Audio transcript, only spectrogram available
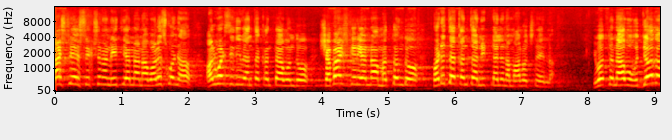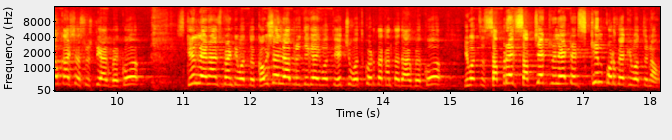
ರಾಷ್ಟ್ರೀಯ ಶಿಕ್ಷಣ ನೀತಿಯನ್ನು ನಾವು ಅಳಿಸ್ಕೊಂಡು ಅಳವಡಿಸಿದ್ದೀವಿ ಅಂತಕ್ಕಂಥ ಒಂದು ಶಬಾಷ್ಗಿರಿಯನ್ನು ಮತ್ತೊಂದು ಪಡಿತಕ್ಕಂಥ ನಿಟ್ಟಿನಲ್ಲಿ ನಮ್ಮ ಆಲೋಚನೆ ಇಲ್ಲ. ಇವತ್ತು ನಾವು ಉದ್ಯೋಗಾವಕಾಶ ಸೃಷ್ಟಿಯಾಗಬೇಕು ಸ್ಕಿಲ್ ಎನ್ಹಾನ್ಸ್ಮೆಂಟ್ ಇವತ್ತು ಕೌಶಲ್ಯಾಭಿವೃದ್ಧಿಗೆ ಇವತ್ತು ಹೆಚ್ಚು ಒತ್ತು ಕೊಡ್ತಕ್ಕಂಥದ್ದು ಆಗಬೇಕು ಇವತ್ತು ಸಬ್ರೆಕ್ಟ್ ಸಬ್ಜೆಕ್ಟ್ ರಿಲೇಟೆಡ್ ಸ್ಕಿಲ್ ಕೊಡಬೇಕು ಇವತ್ತು ನಾವು.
